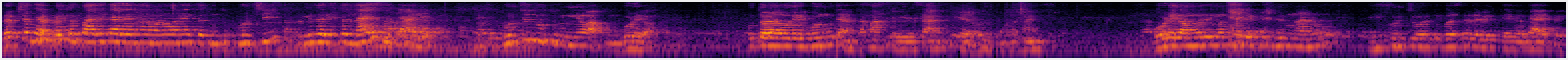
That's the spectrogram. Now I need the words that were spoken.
लक्षात द्या प्रकल्प अधिकाऱ्यांना म्हणून नाही तुमची खुर्ची. तुम्ही जर इथं नाही सुद्धा आले खुर्ची खुर्चीच उचलून नेऊ आपण गोडेगाव पुतळा वगैरे बनवू त्यांचा मागच्या वगैरे सांग तुम्हाला सांगितलं. गोडेगावमध्ये मस्त व्यक्ती फिरून आणू ही खुर्चीवरती बसलेला व्यक्ती आहे गायब आहे.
